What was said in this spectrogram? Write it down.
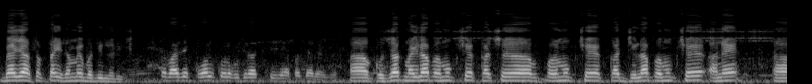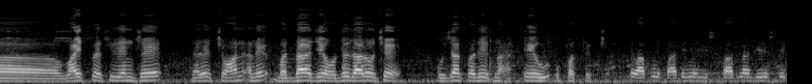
બે હજાર સત્તાવીસ અમે બધી લડીશું. આજે કોણ કોણ ગુજરાતથી ગુજરાત મહિલા પ્રમુખ છે કચ્છ પ્રમુખ છે કચ્છ જિલ્લા પ્રમુખ છે અને વાઇસ પ્રેસિડેન્ટ છે નરેશ ચૌહાણ અને બધા જે હોદ્દેદારો છે ગુજરાત પ્રદેશના એ ઉપસ્થિત છે. તો આપની પાર્ટીના સ્થાપના દિવસથી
